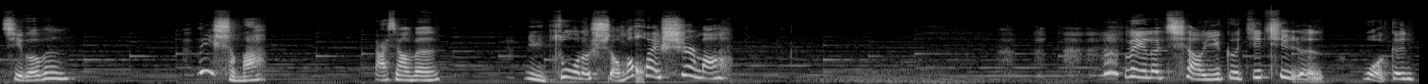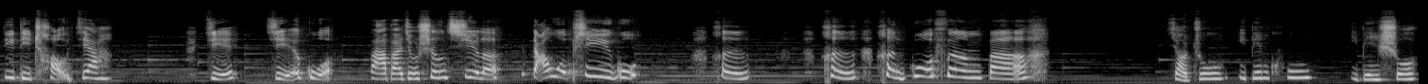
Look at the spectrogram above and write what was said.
企鹅问：“为什么？”大象问：“你做了什么坏事吗？” 为了抢一个机器人，我跟弟弟吵架。结结果，爸爸就生气了，打我屁股，很，很很过分吧？小猪一边哭一边说：“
